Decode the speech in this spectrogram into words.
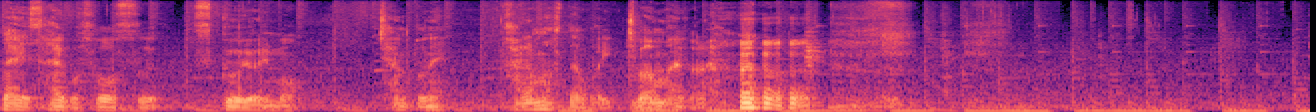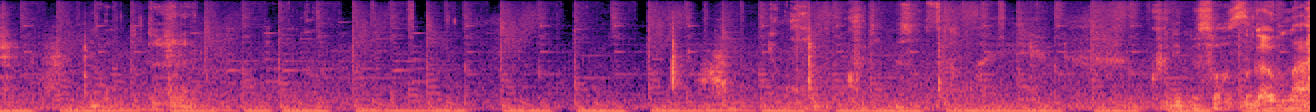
対最後ソースすくうよりもちゃんとね絡ませた方が一番うまいから。クリームソースがうまい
